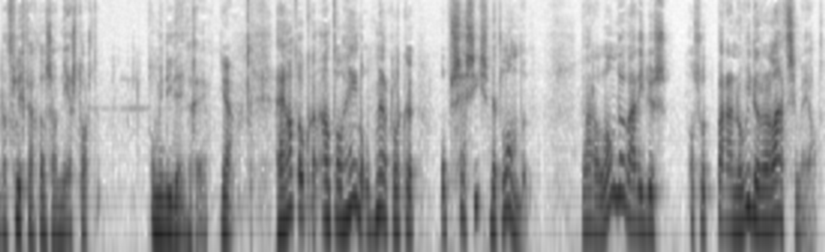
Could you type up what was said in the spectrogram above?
dat vliegtuig dan zou neerstorten. Om je een idee te geven. Ja. Hij had ook een aantal hele opmerkelijke obsessies met landen. Er waren landen waar hij dus een soort paranoïde relatie mee had.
